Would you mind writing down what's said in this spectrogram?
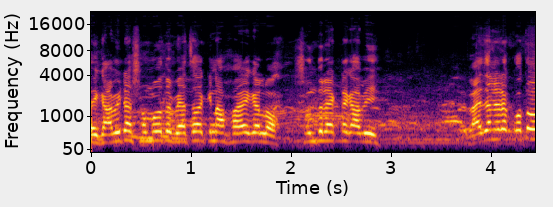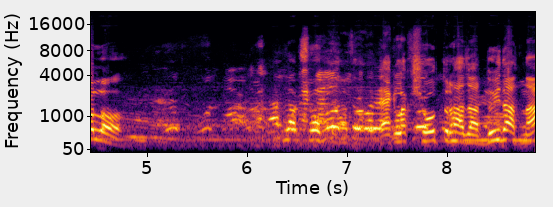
এই গাবিটা সম্ভবত বেচা কিনা হয়ে গেল। সুন্দর একটা গাবি ভাইজান এটা কত হলো? এক লাখ সত্তর হাজার। দুই দাঁত না?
